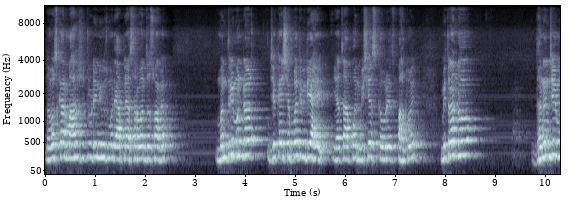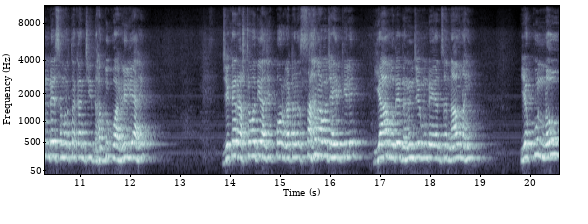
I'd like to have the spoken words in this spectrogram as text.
नमस्कार महाराष्ट्र टुडे न्यूजमध्ये आपल्या सर्वांचं स्वागत. मंत्रिमंडळ जे काही शपथविधी आहे याचा आपण विशेष कव्हरेज पाहतोय. मित्रांनो धनंजय मुंडे समर्थकांची धाकधूक वाढलेली आहे. जे काही राष्ट्रवादी अजित पवार गटानं सहा नावं जाहीर केले यामध्ये धनंजय मुंडे यांचं नाव नाही. एकूण नऊ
